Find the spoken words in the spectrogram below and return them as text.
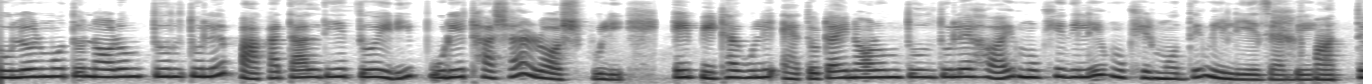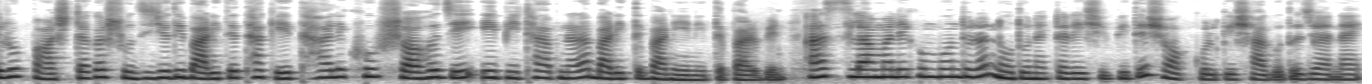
তুলোর মতো নরম তুলতুলে পাকা তাল দিয়ে তৈরি পুড়ে ঠাসা রসপুলি। এই পিঠাগুলি এতটাই নরম তুলতুলে হয়, মুখে দিলেই মুখের মধ্যে মিলিয়ে যাবে। মাত্র পাঁচ টাকা সুজি যদি বাড়িতে থাকে, তাহলে খুব সহজেই এই পিঠা আপনারা বাড়িতে বানিয়ে নিতে পারবেন। আসসালামু আলাইকুম বন্ধুরা, নতুন একটা রেসিপিতে সকলকে স্বাগত জানাই।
